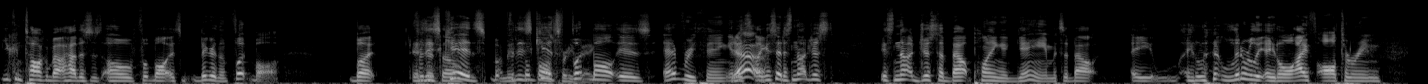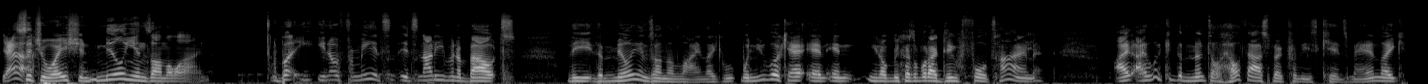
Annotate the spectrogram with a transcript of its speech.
you can talk about how this is oh football, it's bigger than football, but for Is these kids, but I for these kids, pretty big. football is everything. And Yeah. it's, like I said, it's not just it's not just about playing a game. It's about a, a literally a life altering Yeah. situation, millions on the line. But you know, for me, it's it's not even about the the millions on the line. Like when you look at and and you know because of what I do full time, I, I look at the mental health aspect for these kids, man. Like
